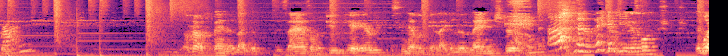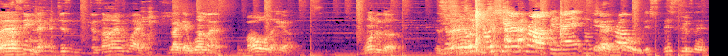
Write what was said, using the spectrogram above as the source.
Brian? I'm not a fan of like the designs on the pubic hair area. It's never been like the little landing strip. Oh, you Oh, ever seen this one? The well, line, I've seen that, just designs like like that one line, ball of hair. One of the no, designs. no, no sharecropping, right? No Yeah, sharecropping. no, this this isn't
